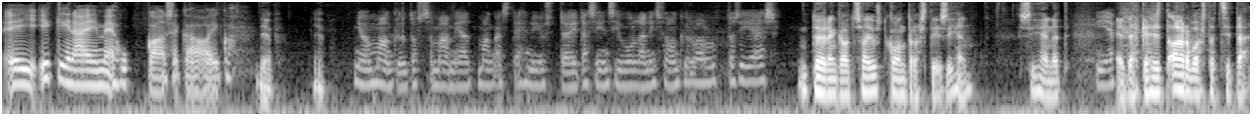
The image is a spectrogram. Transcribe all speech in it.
ei ikinä ei mene hukkaan sekä aika. Jep. Joo, mä oon kyllä tossa samaa mieltä. Mä oon kanssa tehnyt just töitä siinä sivulla, niin se on kyllä ollut tosi jees. Töiden kautta saa just kontrastia siihen, siihen että Jep, et ehkä sitten arvostat sitä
